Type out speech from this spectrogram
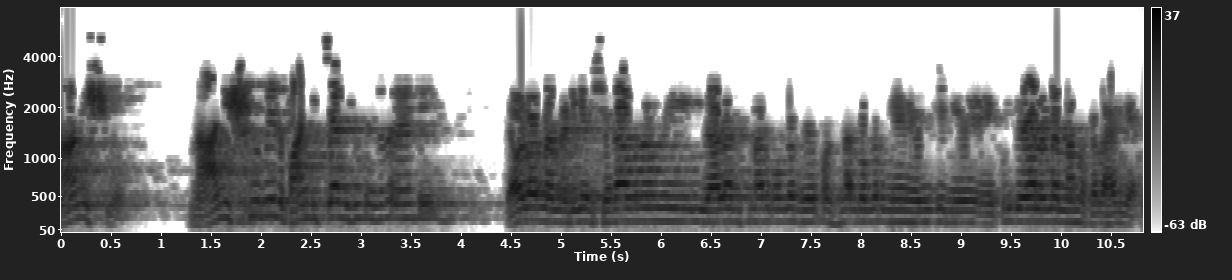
non issue non issue మీద పాండిత్యాన్ని చూపించడం ఏంటి? ఎవరో నన్ను అడిగారు శ్రీరామనవమి ఈవేళ అంటున్నారు కొందరు రేపు అంటున్నారు కొందరు మేము ఏం మేము ఎప్పుడు చేయాలంటే నన్ను సలహా అడిగారు.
